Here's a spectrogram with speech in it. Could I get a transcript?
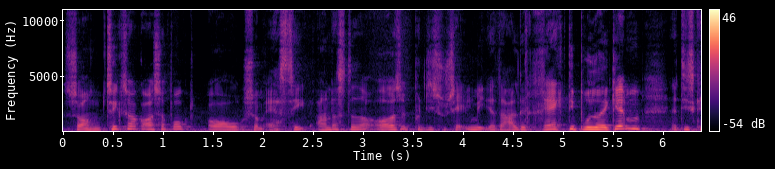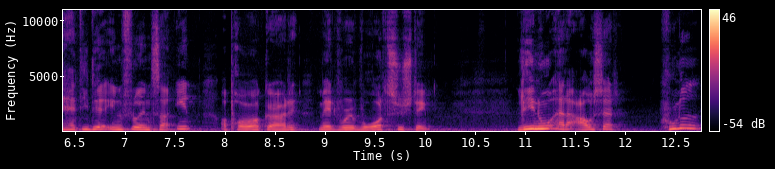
som TikTok også har brugt, og som er set andre steder, også på de sociale medier, der aldrig rigtig bryder igennem, at de skal have de der influencer ind og prøve at gøre det med et reward-system. Lige nu er der afsat 100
